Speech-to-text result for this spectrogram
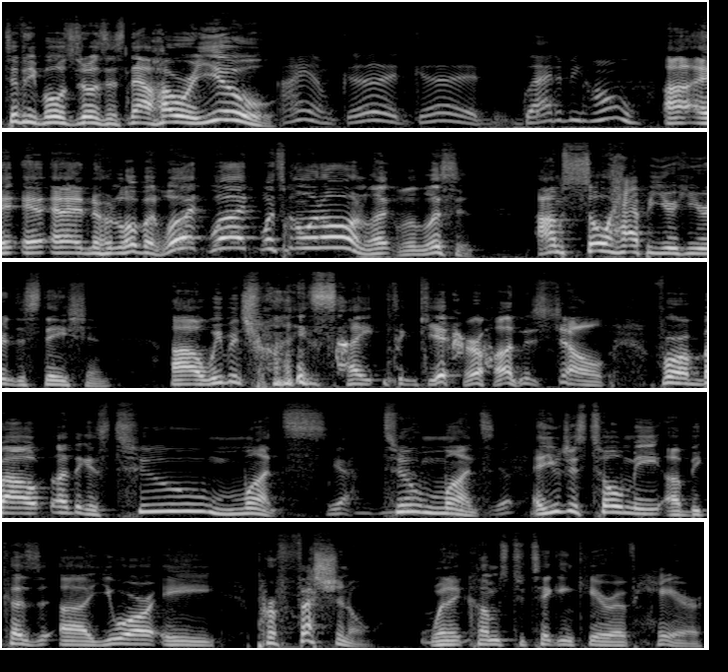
Tiffany Poles joins us now. How are you? I am good, good. Glad to be home. Uh, and, and, and I know a little bit. What? What? What's going on? Like, well, listen, I'm so happy you're here at the station. Uh, we've been trying site to get her on the show for about I think it's two months. Yeah. two months. Yep. And you just told me uh, because uh, you are a professional when it comes to taking care of hair.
